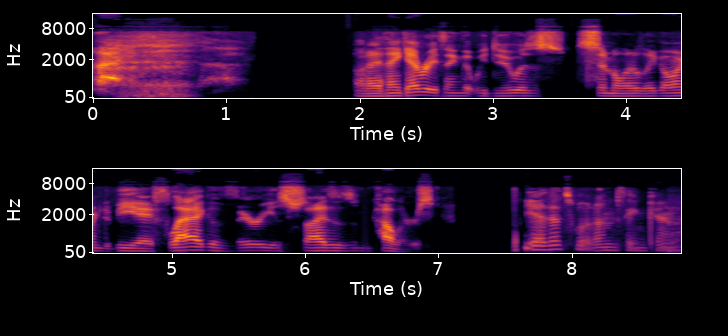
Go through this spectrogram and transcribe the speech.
but i think everything that we do is similarly going to be a flag of various sizes and colors Yeah, that's what I'm thinking.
